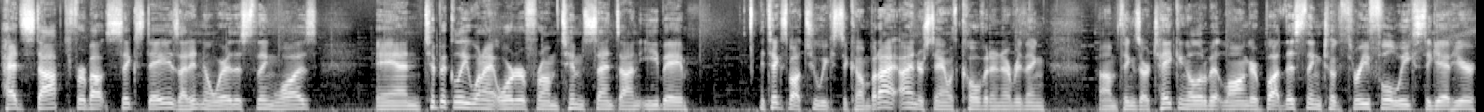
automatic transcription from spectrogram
had stopped for about six days. I didn't know where this thing was. And typically, when I order from Tim Cent on eBay, it takes about two weeks to come. But I, I understand with COVID and everything, um, things are taking a little bit longer. But this thing took three full weeks to get here.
